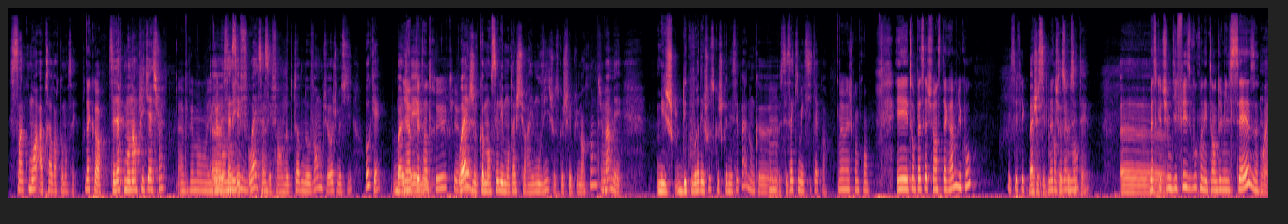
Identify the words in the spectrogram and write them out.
cinq mois après avoir commencé. D'accord. C'est-à-dire que mon implication. A vraiment, euh, ça s'est fait, ouais, ça s'est fait en octobre, novembre, tu vois. Je me suis dit, ok. Bah, Il y a peut-être un truc. Ouais, je commençais les montages sur iMovie, chose que je fais plus maintenant, tu vois, mais mais je découvrais des choses que je connaissais pas, donc euh, mm. c'est ça qui m'excitait, quoi. Ouais, ouais, je comprends. Et ton passage sur Instagram, du coup? Il s'est fait Bah, je sais plus quand est-ce que c'était. Euh... Parce que tu me dis Facebook, on était en 2016. Ouais.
